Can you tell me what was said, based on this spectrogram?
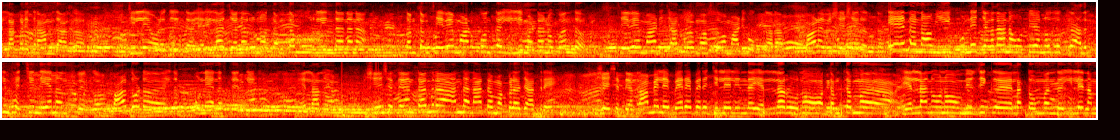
ಎಲ್ಲ ಕಡೆ ಗ್ರಾಮದಾಗ, ಜಿಲ್ಲೆ ಒಳಗಿಂದ ಎಲ್ಲ ಜನರು ತಮ್ಮ ತಮ್ಮ ಊರ್ಲಿಂದನ ತಮ್ಮ ತಮ್ಮ ಸೇವೆ ಮಾಡ್ಕೊಂತ ಇಲ್ಲಿ ಮಠನೂ ಬಂದು ಸೇವೆ ಮಾಡಿ ಜಾತ್ರಾ ಮಹೋತ್ಸವ ಮಾಡಿ ಹೋಗ್ತಾರೆ. ಭಾಳ ವಿಶೇಷ ಇರುತ್ತೆ. ಏನು ನಾವು ಈ ಪುಣ್ಯ ಜಗದಾನ ಹುಟ್ಟಿ ಅನ್ನೋದಕ್ಕೆ ಅದಕ್ಕಿಂತ ಹೆಚ್ಚಿನ ಏನು ಅನಿಸ್ಬೇಕು? ಭಾಳ ದೊಡ್ಡ ಇದು ಪುಣ್ಯ ಅನ್ನಿಸ್ತೈತಿ ಎಲ್ಲಾನು ವಿಶೇಷತೆ ಅಂತಂದ್ರೆ ಅಂಧನಾಥ ಮಕ್ಕಳ ಜಾತ್ರೆ ವಿಶೇಷತೆ ಆಮೇಲೆ ಬೇರೆ ಬೇರೆ ಜಿಲ್ಲೆಯಿಂದ ಎಲ್ಲರೂ ತಮ್ಮ ತಮ್ಮ ಎಲ್ಲನೂ ಮ್ಯೂಸಿಕ್ ಎಲ್ಲ ತೊಗೊಂಬಂದು ಇಲ್ಲೇ ನಮ್ಮ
